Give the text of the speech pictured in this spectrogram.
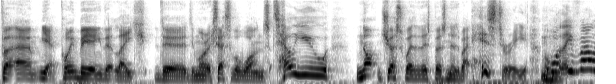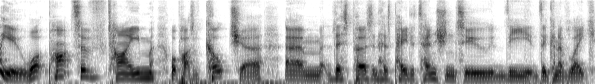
but um, yeah. Point being that like the the more accessible ones tell you not just whether this person knows about history, but what they value, what parts of time, what parts of culture um, this person has paid attention to, the the kind of like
